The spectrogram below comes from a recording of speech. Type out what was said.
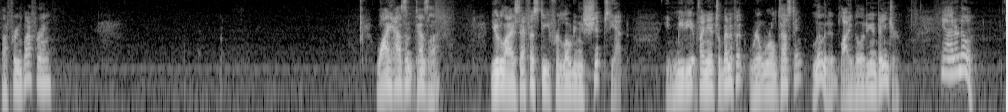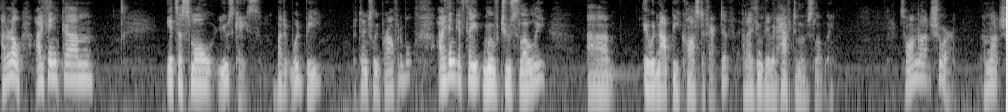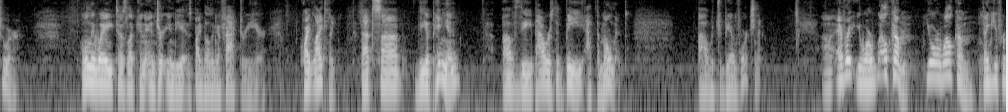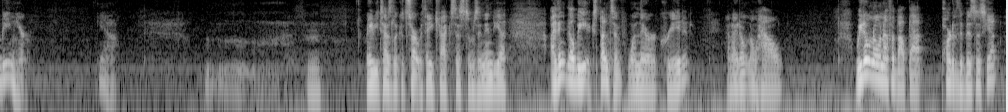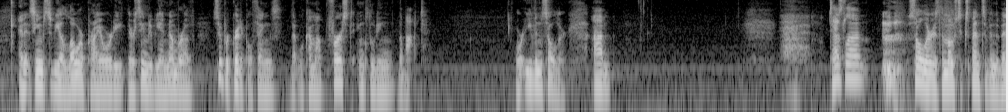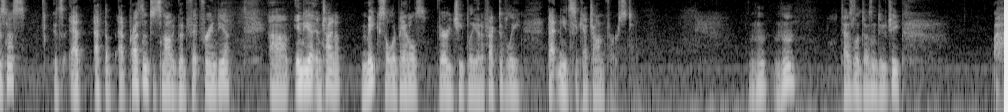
buffering, buffering. Why hasn't Tesla utilized FSD for loading ships yet? Immediate financial benefit, real world testing, limited liability and danger. Yeah, I don't know. I don't know. I think um, it's a small use case, but it would be potentially profitable. I think if they move too slowly, uh, it would not be cost effective, and I think they would have to move slowly. So I'm not sure. I'm not sure. Only way Tesla can enter India is by building a factory here. Quite likely. That's uh, the opinion of the powers that be at the moment, uh, which would be unfortunate. Uh, Everett, you are welcome. You are welcome. Thank you for being here. Yeah. Hmm. Maybe Tesla could start with HVAC systems in India. I think they'll be expensive when they're created, and I don't know how. We don't know enough about that part of the business yet, and it seems to be a lower priority. There seem to be a number of supercritical things that will come up first, including the bot or even solar. Um, Tesla solar is the most expensive in the business. It's at at the at present it's not a good fit for India. Uh, India and China make solar panels very cheaply and effectively. That needs to catch on 1st Mm-hmm. Mm-hmm. Tesla doesn't do cheap.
